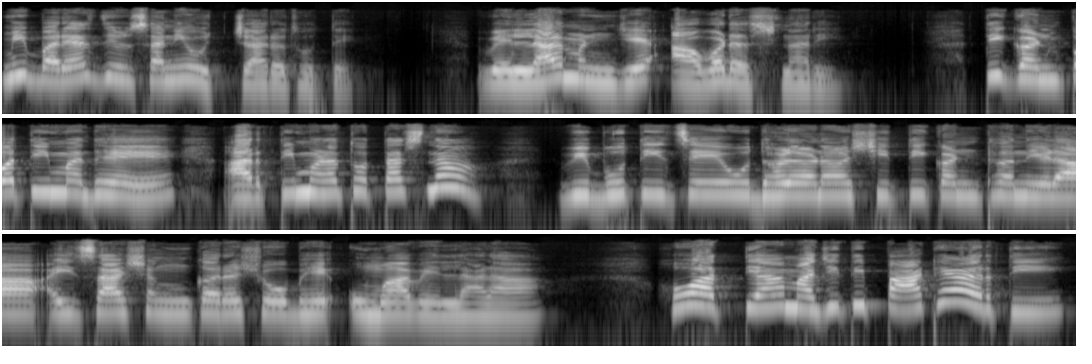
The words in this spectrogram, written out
मी बऱ्याच दिवसांनी उच्चारत होते. वेल्हाळ म्हणजे आवड असणारी. ती गणपतीमध्ये आरती म्हणत होतास ना? विभूतीचे उधळण शितीकंठ निळा ऐसा शंकर शोभे उमा वेल्हाळा. हो आत्या माझी ती पाठ आहे आरती.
